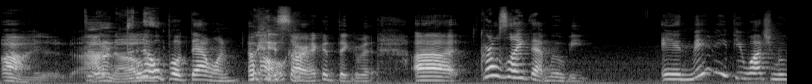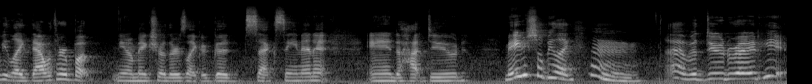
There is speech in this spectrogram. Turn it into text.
Uh, I don't know. The Notebook, that one. Okay, Oh, okay. sorry, I couldn't think of it. Uh, girls like that movie, and maybe if you watch a movie like that with her, but you know, make sure there's like a good sex scene in it and a hot dude. Maybe she'll be like, "Hmm, I have a dude right here.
